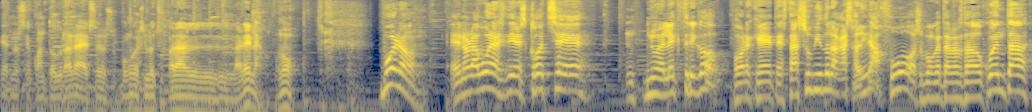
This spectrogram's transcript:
Que no sé cuánto durará eso, supongo que se lo chupará la arena, ¿o no? Bueno, enhorabuena si tienes coche no eléctrico, porque te está subiendo la gasolina a fuego, supongo que te habrás dado cuenta.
